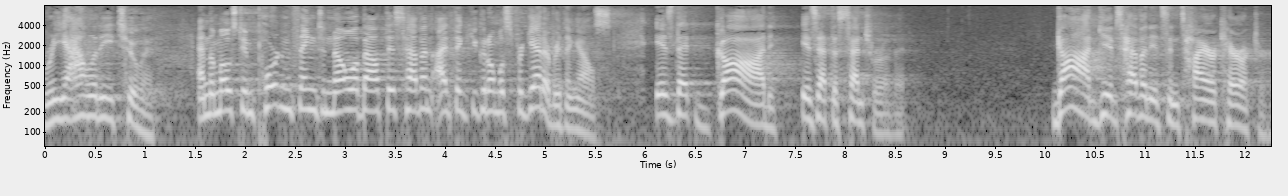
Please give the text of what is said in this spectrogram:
reality to it. And the most important thing to know about this heaven, I think you could almost forget everything else, is that God is at the center of it. God gives heaven its entire character.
